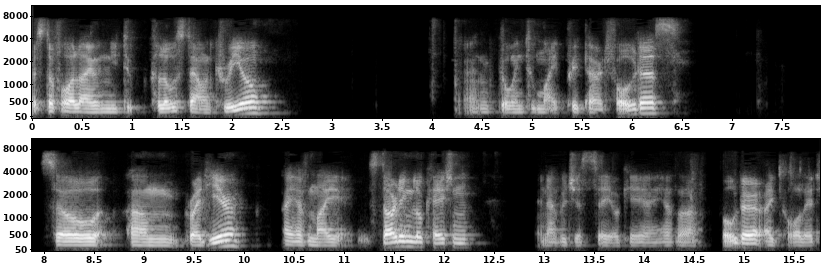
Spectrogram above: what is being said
First of all, I need to close down Creo and go into my prepared folders. So um, right here, I have my starting location and I will just say, okay, I have a folder, I call it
